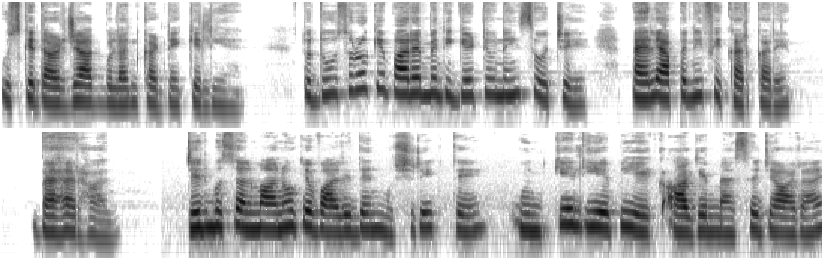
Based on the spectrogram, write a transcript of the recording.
اس کے درجات بلند کرنے کے لیے ہیں۔ تو دوسروں کے بارے میں نگیٹو نہیں سوچے، پہلے اپنی فکر کریں۔ بہرحال، جن مسلمانوں کے والدین مشرق تھے، ان کے لیے بھی ایک آگے میسج آ رہا ہے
